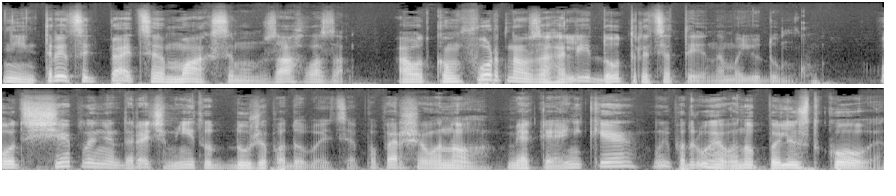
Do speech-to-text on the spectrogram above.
ні, 35 це максимум за глаза. А от комфортно взагалі до 30, на мою думку. От щеплення, до речі, мені тут дуже подобається. По-перше, воно м'якеньке, ну і по-друге, воно пелюсткове.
